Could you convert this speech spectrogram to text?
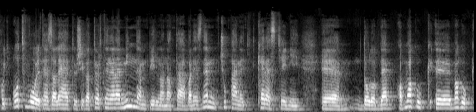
hogy ott volt ez a lehetőség a történelem minden pillanatában. Ez nem csupán egy keresztényi e, dolog, de a maguk, e, maguk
